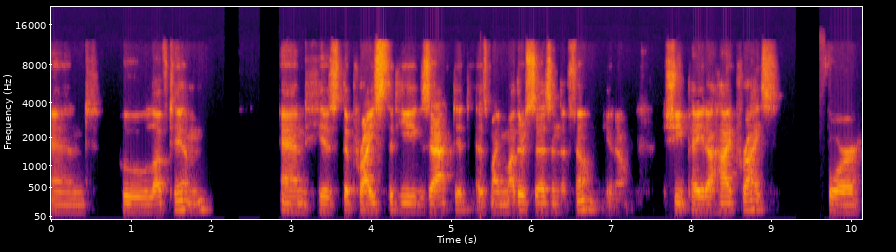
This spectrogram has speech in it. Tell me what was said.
and who loved him and his the price that he exacted as my mother says in the film you know she paid a high price for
